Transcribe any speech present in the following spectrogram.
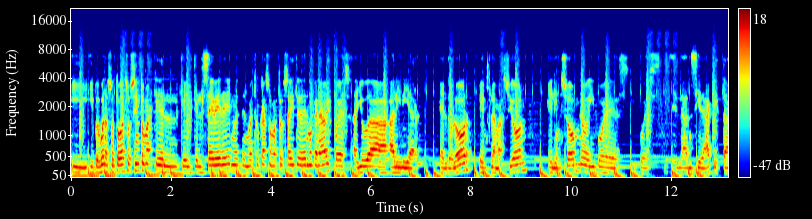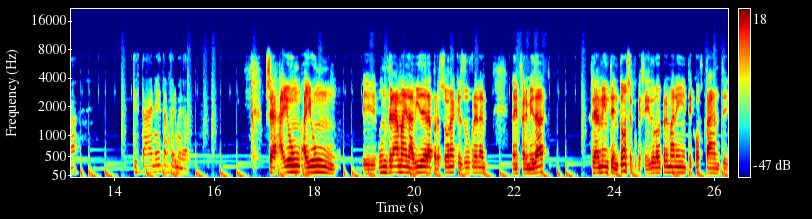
Y, pues bueno, son todos estos síntomas que el, que el, que el CBD, en nuestro caso, nuestro aceite de dermocannabis, pues ayuda a aliviar el dolor, la inflamación, el insomnio y pues, pues la ansiedad que está, que está en esta enfermedad. O sea, hay un, hay un, eh, un drama en la vida de la persona que sufre la, la enfermedad realmente entonces, porque si hay dolor permanente, constante,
